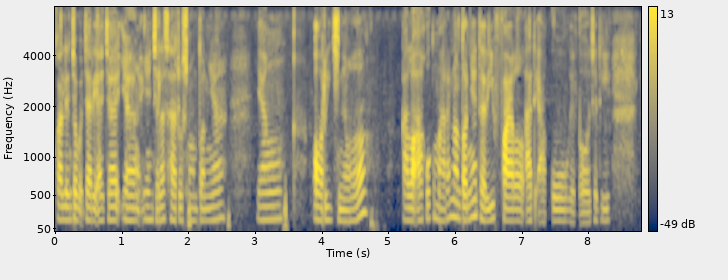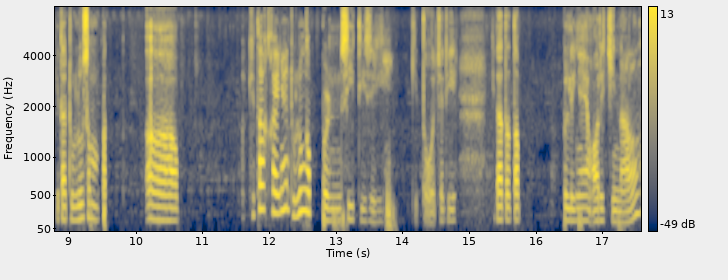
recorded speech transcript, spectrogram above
Kalian coba cari aja yang yang jelas harus nontonnya yang original. Kalau aku kemarin nontonnya dari file adik aku gitu. Jadi kita dulu sempet uh, kita kayaknya dulu ngeburn CD sih gitu. Jadi kita tetap belinya yang original.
